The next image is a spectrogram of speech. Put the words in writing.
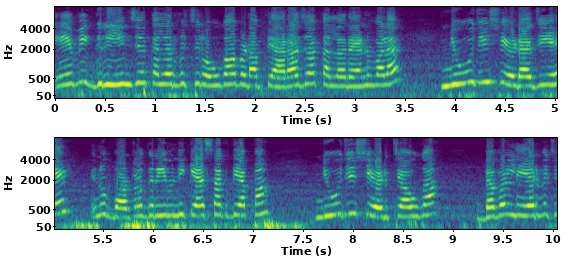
ਇਹ ਵੀ ਗ੍ਰੀਨ ਜਿਹਾ ਕਲਰ ਵਿੱਚ ਰਹੂਗਾ, ਬੜਾ ਪਿਆਰਾ ਜਿਹਾ ਕਲਰ ਰਹਿਣ ਵਾਲਾ ਨਿਊ ਜੀ ਸ਼ੇਡ ਹੈ ਜੀ ਇਹ। ਇਹਨੂੰ ਬੋਟਲ ਗ੍ਰੀਨ ਨਹੀਂ ਕਹਿ ਸਕਦੇ ਆਪਾਂ। ਨਿਊ ਜੀ ਸ਼ੇਡ ਚ ਆਊਗਾ। ਡਬਲ ਲੇਅਰ ਵਿੱਚ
